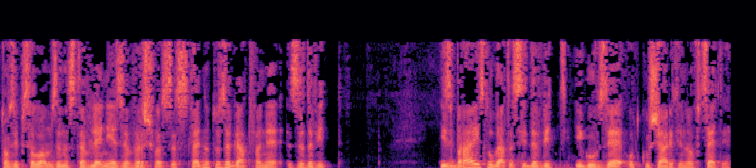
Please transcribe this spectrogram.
Този псалом за наставление завършва с следното загатване за Давид. Избра и слугата си Давид и го взе от кошарите на овцете.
